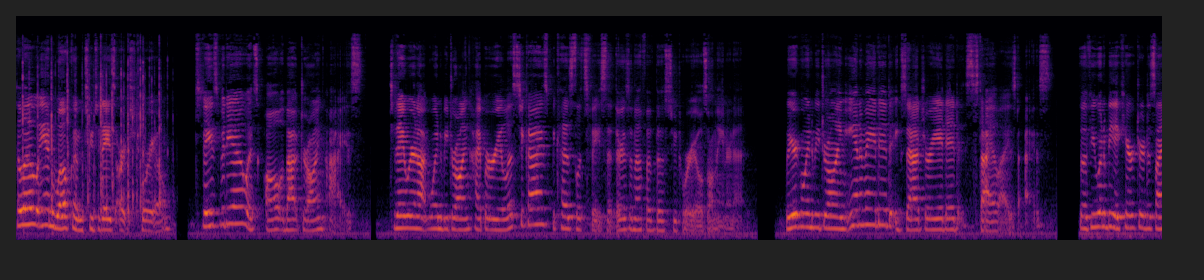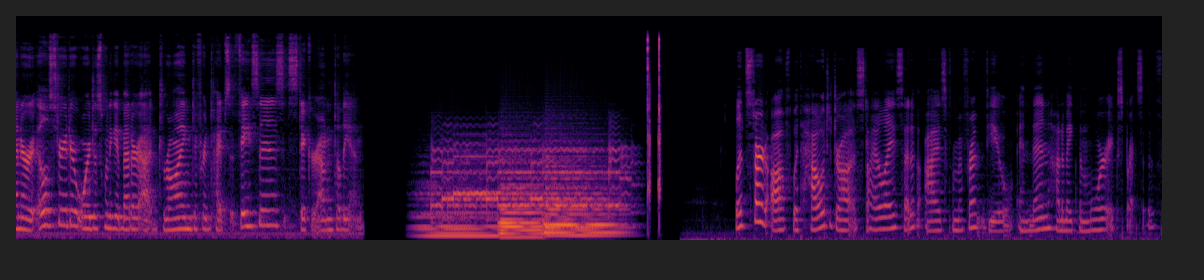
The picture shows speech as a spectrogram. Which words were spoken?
Hello and welcome to today's art tutorial. Today's video is all about drawing eyes. Today we're not going to be drawing hyper-realistic eyes because let's face it, there's enough of those tutorials on the internet. We are going to be drawing animated, exaggerated, stylized eyes. So if you want to be a character designer or illustrator or just want to get better at drawing different types of faces, stick around until the end. Let's start off with how to draw a stylized set of eyes from a front view and then how to make them more expressive.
